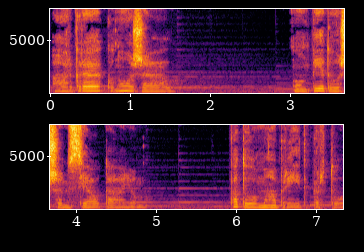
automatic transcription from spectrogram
ar grēku nožēlu un piedošanas jautājumu. Padomā brīdi par to.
